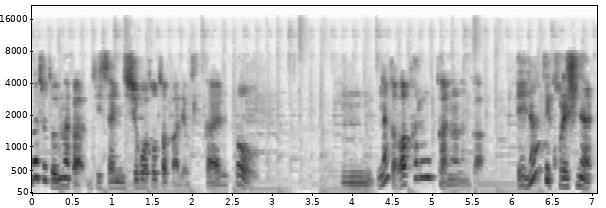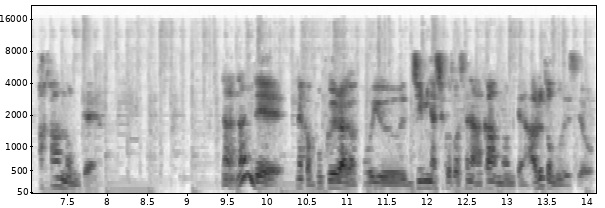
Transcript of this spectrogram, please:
まあちょっとなんか実際に仕事とかで置き換えると、うん、なんかわかるかな？なんか、え、なんでこれしないあかんの？みたいな。な、なんで、なんか僕らがこういう地味な仕事をせなあかんの？みたいなあると思うんですよ。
